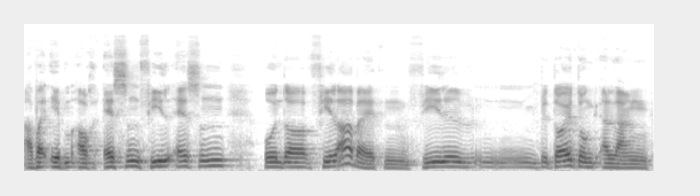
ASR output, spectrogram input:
aber eben auch Essen, viel Essen oder viel Arbeiten, viel mm, Bedeutung erlangen,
